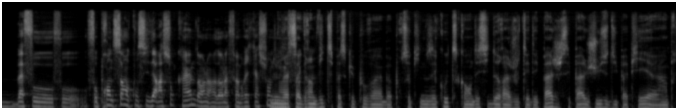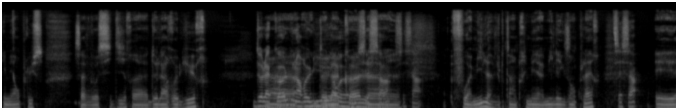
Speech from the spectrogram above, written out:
bah, faut, faut, faut prendre ça en considération quand même dans la, dans la fabrication du Ouais, livre. ça grimpe vite parce que pour, euh, bah, pour ceux qui nous écoutent, quand on décide de rajouter des pages, c'est pas juste du papier euh, imprimé en plus. Ça veut aussi dire euh, de la reliure De la colle, de Euh, la de reliure, la euh, colle, c'est ça, c'est ça, fois 1000, vu que tu as imprimé à 1000 exemplaires. c'est ça. Et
